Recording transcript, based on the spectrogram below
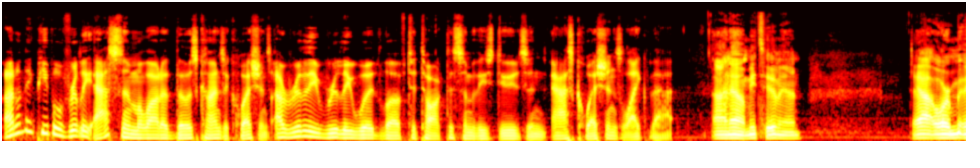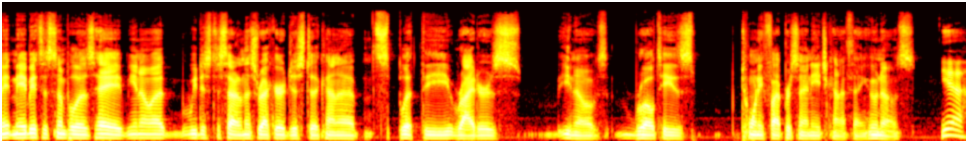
I don't think people really asked them a lot of those kinds of questions. I really really would love to talk to some of these dudes and ask questions like that. I know, me too, man. Yeah, or may- maybe it's as simple as, hey, you know what? We just decided on this record just to kind of split the writers, you know, royalties twenty five percent each, kind of thing. Who knows? Yeah,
